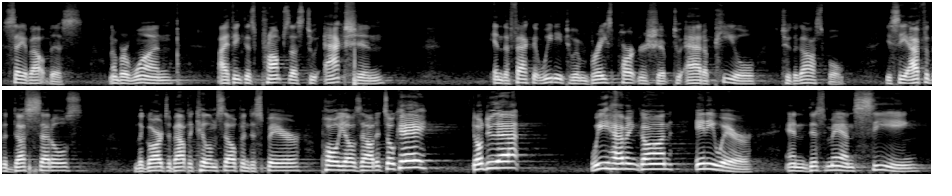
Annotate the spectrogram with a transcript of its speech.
say about this. Number one, I think this prompts us to action in the fact that we need to embrace partnership to add appeal to the gospel. You see, after the dust settles, the guard's about to kill himself in despair. Paul yells out, It's okay, don't do that. We haven't gone anywhere. And this man, seeing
